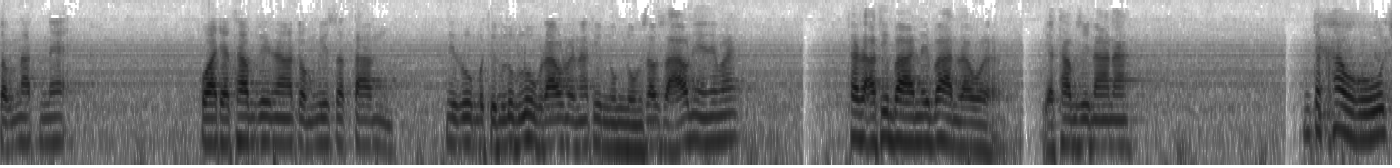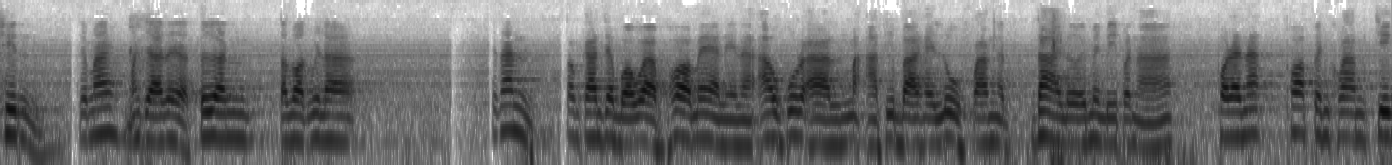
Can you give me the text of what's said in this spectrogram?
ต้องนัดแนะ กว่าจะทำซีนาต้องมีสตังนี่รู้มาถึงลูกๆเราเลยนะที่หนุ่มๆสาวๆเนี่ยใช่ไหมถ้าเราอธิบายในบ้านเราอย่าทำซีนานะ มันจะเข้าหูชินใช่ไหมมันจะได้เตือนตลอดเวลา ฉะนั้นต้องการจะบอกว่าพ่อแม่เนี่ยนะเอากุรานมาอธิบายให้ลูกฟังได้เลยไม่มีปัญหา เพราะอะไรนะเพราะเป็นความจริง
